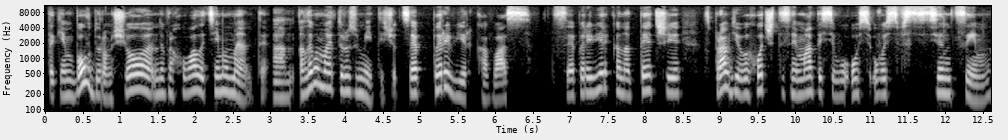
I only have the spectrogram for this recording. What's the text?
таким бовдуром, що не врахували ці моменти. Але ви маєте розуміти, що це перевірка вас, це перевірка на те, чи справді ви хочете займатися ось ось всім цим.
